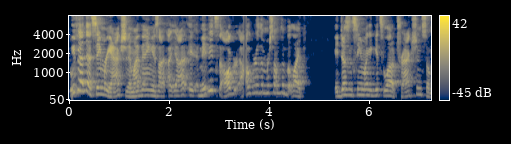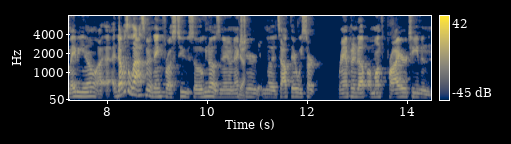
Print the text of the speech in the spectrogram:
We've had that same reaction, and my thing is, I, I, I it, maybe it's the algor- algorithm or something, but like, it doesn't seem like it gets a lot of traction. So maybe you know, I, I, that was a last minute thing for us too. So who knows? You know, next Yeah. year, you know, it's out there. We start ramping it up a month prior to even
